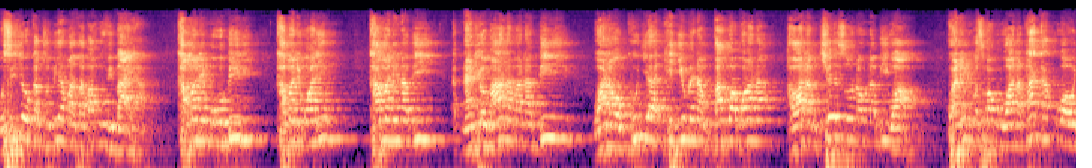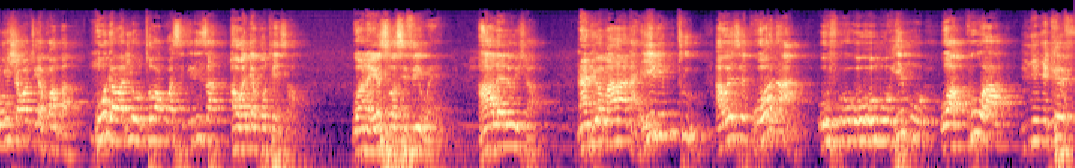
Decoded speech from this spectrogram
usije ukatumia madhabahu vibaya, kama ni mhubiri, kama ni mwalimu, kama ni nabii. Na ndio maana manabii wanaokuja kinyume na mpango wa Bwana hawana mchezo na unabii wao. Kwa nini? Kwa sababu wanataka kuwaonyesha watu ya kwamba muda walioutoa kuwasikiliza hawajapoteza. Bwana Yesu asifiwe, haleluya na ndio maana ili mtu aweze kuona umuhimu wa kuwa mnyenyekevu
